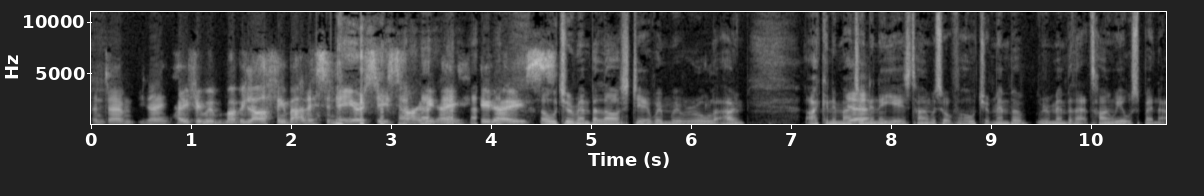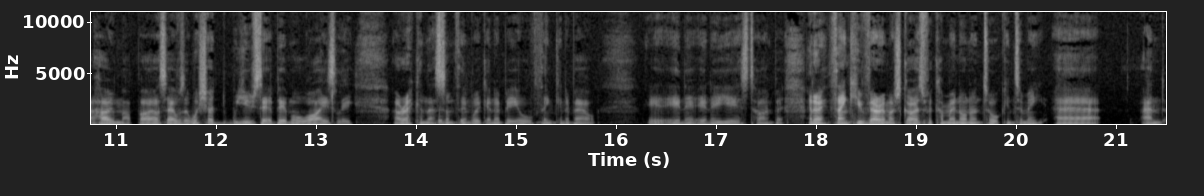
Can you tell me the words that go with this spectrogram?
And um, you know, hopefully, we might be laughing about this in a year or two's time. You know, who knows? Oh, do you remember last year when we were all at home? I can imagine Yeah. in a year's time we're sort of, oh, do you remember remember that time we all spent at home up by ourselves? I wish I'd used it a bit more wisely. I reckon that's something we're going to be all thinking about in a, in a year's time. But anyway, thank you very much, guys, for coming on and talking to me. Uh, and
